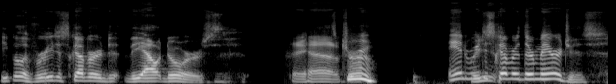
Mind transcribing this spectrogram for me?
People have rediscovered the outdoors They have. It's True. and rediscovered their marriages.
